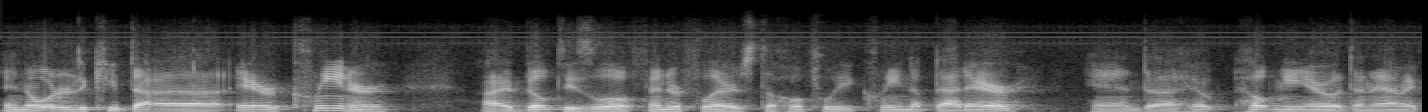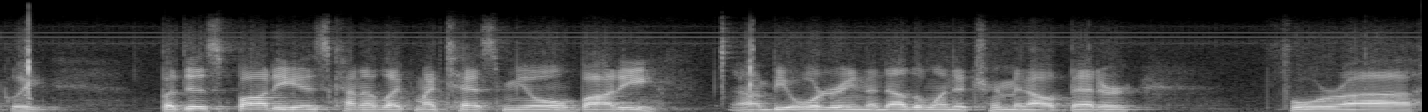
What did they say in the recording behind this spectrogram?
in order to keep that uh, air cleaner, I built these little fender flares to hopefully clean up that air and uh, help, help me aerodynamically. But this body is kind of like my test mule body. I'll be ordering another one to trim it out better for uh,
